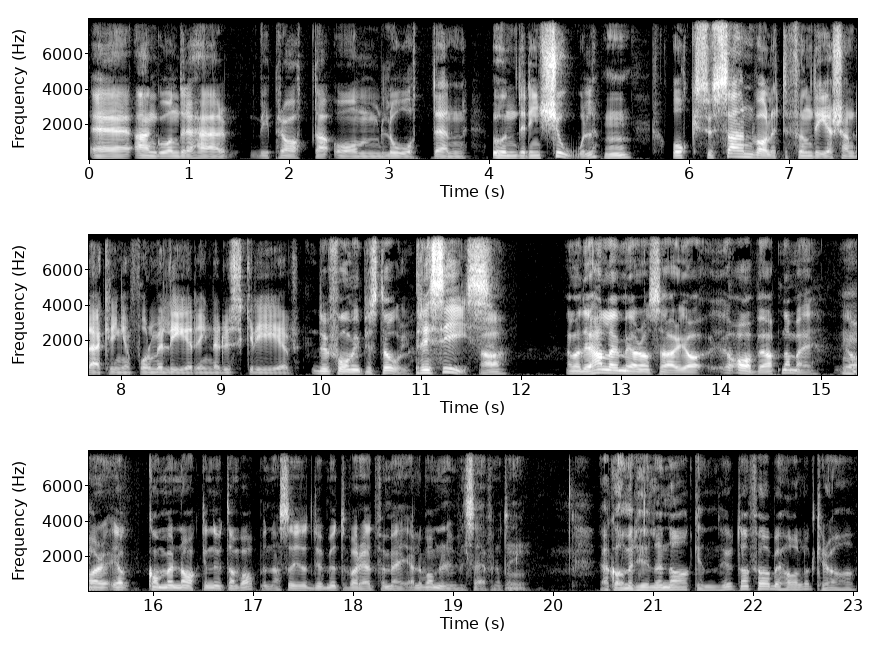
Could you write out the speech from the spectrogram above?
Eh, angående det här, vi pratade om låten Under din kjol. Mm. Och Susanne var lite fundersam där kring en formulering när du skrev Du får min pistol. Precis. Ja. Ja, men det handlar ju mer om så här, jag, jag avväpnar mig. Jag, mm. har, jag kommer naken utan vapen. Alltså, du behöver inte vara rädd för mig, eller vad man nu vill säga för någonting. Mm. Jag kommer till en naken utan förbehåll och krav.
